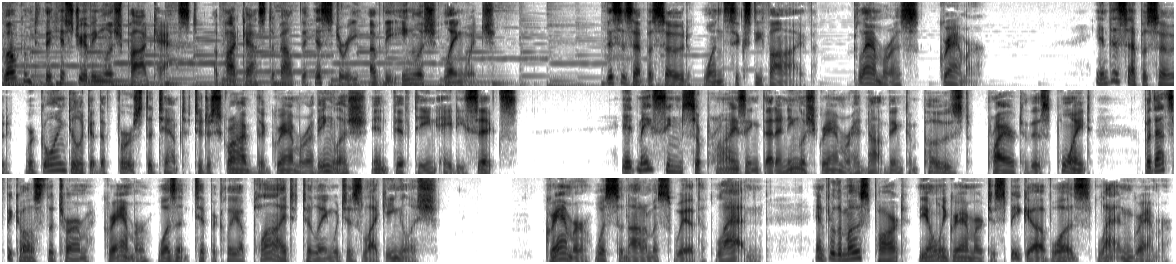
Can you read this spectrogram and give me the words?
Welcome to the History of English podcast, a podcast about the history of the English language. This is episode 165 Glamorous Grammar. In this episode, we're going to look at the first attempt to describe the grammar of English in 1586. It may seem surprising that an English grammar had not been composed prior to this point, but that's because the term grammar wasn't typically applied to languages like English. Grammar was synonymous with Latin, and for the most part, the only grammar to speak of was Latin grammar.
